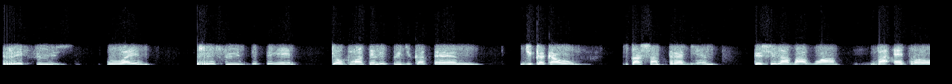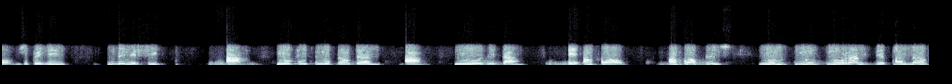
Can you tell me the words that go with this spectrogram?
refuse, vous voyez, refuse de payer, d'augmenter le prix du, du cacao, sachant très bien que cela va avoir, va être, je peux dire, bénéfique à nos, nos planteurs, à nos États et encore, encore plus, nous, nous, nous dépendants,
